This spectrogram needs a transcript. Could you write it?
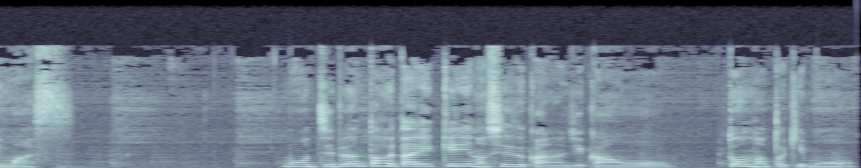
います。もう自分と二人きりの静かな時間をどんな時も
